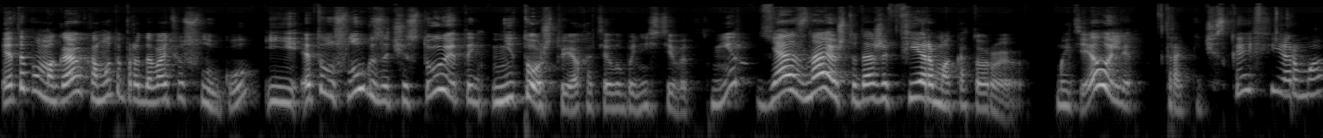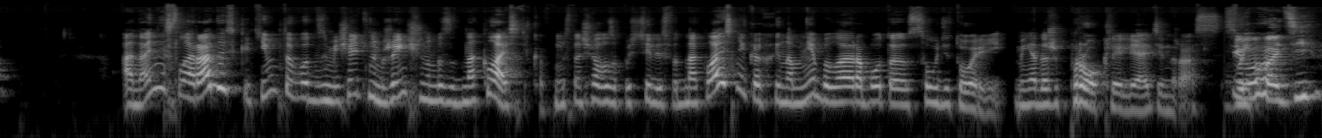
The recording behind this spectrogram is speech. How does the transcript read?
это помогаю кому-то продавать услугу. И эта услуга зачастую это не то, что я хотела бы нести в этот мир. Я знаю, что даже ферма, которую мы делали, тропическая ферма, она несла радость каким-то вот замечательным женщинам из одноклассников. Мы сначала запустились в одноклассниках, и на мне была работа с аудиторией. Меня даже прокляли один раз. Всего Вы... один.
